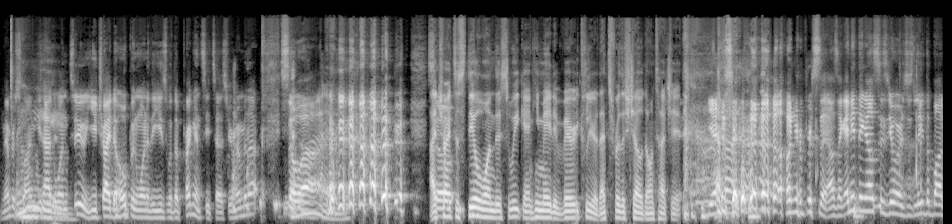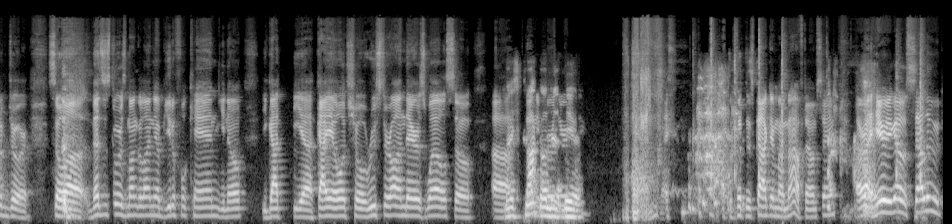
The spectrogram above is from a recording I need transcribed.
Remember, Slime, hey. you had one too. You tried to open one of these with a pregnancy test. You remember that? So, uh, I tried to steal one this week, and he made it very clear that's for the show. Don't touch it. yes, hundred percent. I was like, anything else is yours. Just leave the bottom drawer. So, uh, Veza Sur's Mangolania, beautiful can. You know, you got the uh, Calle Ocho rooster on there as well. So, uh, nice cock on that beer. I have to put this cock in my mouth. Know what I'm saying? All right, here you go. Salute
